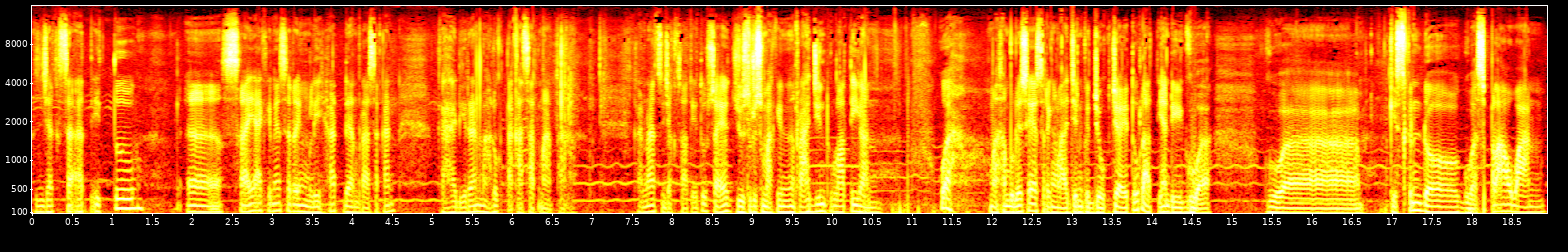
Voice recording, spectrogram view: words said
sejak saat itu eh, saya akhirnya sering melihat dan merasakan kehadiran makhluk tak kasat mata. Karena sejak saat itu saya justru semakin rajin tuh latihan. Wah masa muda saya sering rajin ke Jogja itu latihan di gua gua Kiskendo, gua Sepelawan,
